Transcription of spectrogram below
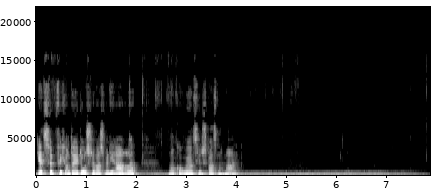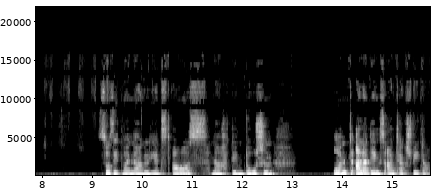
jetzt hüpfe ich unter die Dusche, wasche mir die Haare und dann gucken wir uns den Spaß nochmal an. So sieht mein Nagel jetzt aus nach dem Duschen und allerdings einen Tag später.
